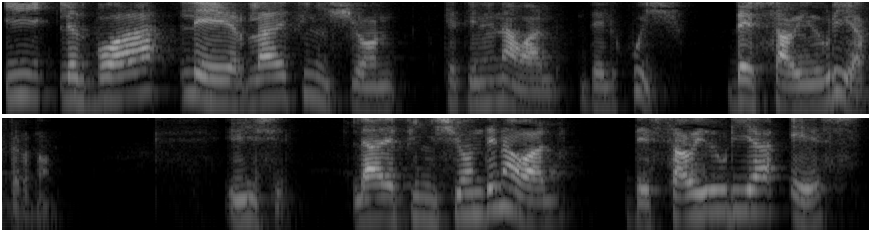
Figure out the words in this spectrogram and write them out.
Y les voy a leer la definición que tiene Naval del juicio, de sabiduría, perdón. Y dice, la definición de Naval de sabiduría es,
